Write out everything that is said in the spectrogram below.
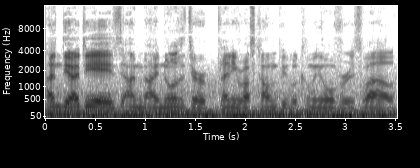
and the idea is, and I know that there are plenty of Roscommon people coming over as well.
